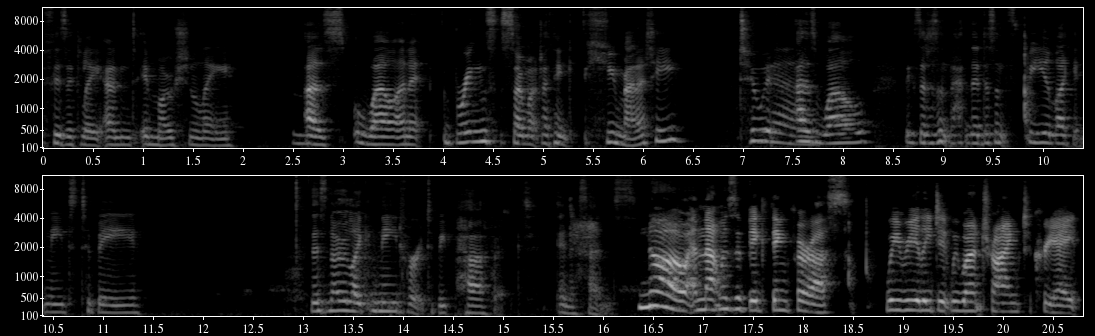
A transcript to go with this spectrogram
physically and emotionally as well and it brings so much i think humanity to it Yeah. as well because it doesn't there doesn't feel like it needs to be there's no like need for it to be perfect in a sense No, and that was a big thing for us. We really did. We weren't trying to create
